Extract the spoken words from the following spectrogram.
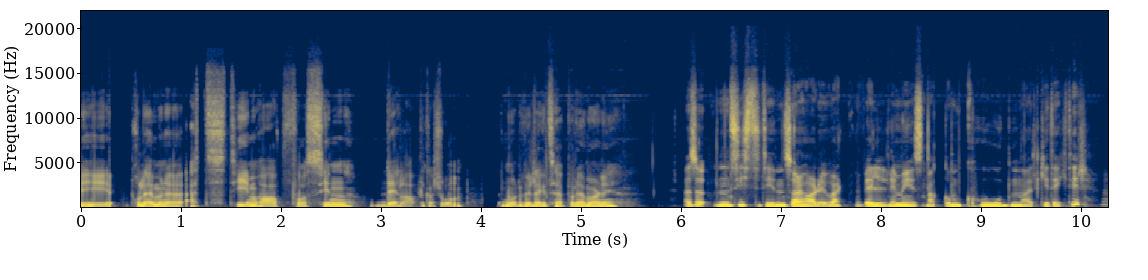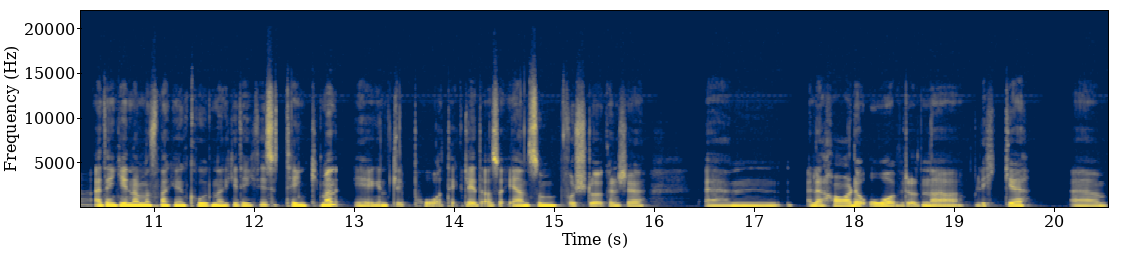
de problemene et team har for sin del av applikasjonen. Noe du vil legge til på det, Marnie? Altså, den siste tiden så har det jo vært veldig mye snakk om kodenarkitekter. Jeg tenker Når man snakker om kodenarkitekter, så tenker man egentlig på TechLead. Altså en som forstår kanskje um, Eller har det overordna blikket um,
